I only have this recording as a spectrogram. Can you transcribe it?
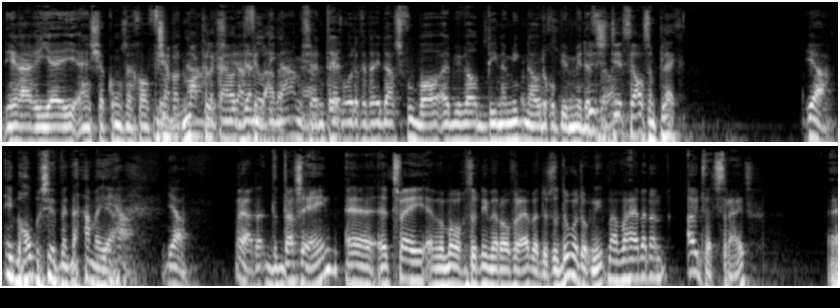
Herarier en Chacon zijn gewoon veel zijn wat makkelijker en wat ja, veel dynamischer. Ja. En tegenwoordig het hedendaagse voetbal heb je wel dynamiek nodig op je Dus middenveld. is dit wel zijn plek. Ja, In balbezit met name, ja. ja. ja. Nou ja, dat, dat is één. Eh, twee, en we mogen het er niet meer over hebben, dus dat doen we het ook niet. Maar we hebben een uitwedstrijd. Hè?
